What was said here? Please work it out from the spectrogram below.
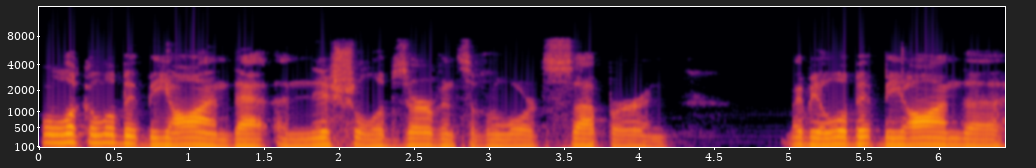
We'll look a little bit beyond that initial observance of the Lord's Supper and maybe a little bit beyond the,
